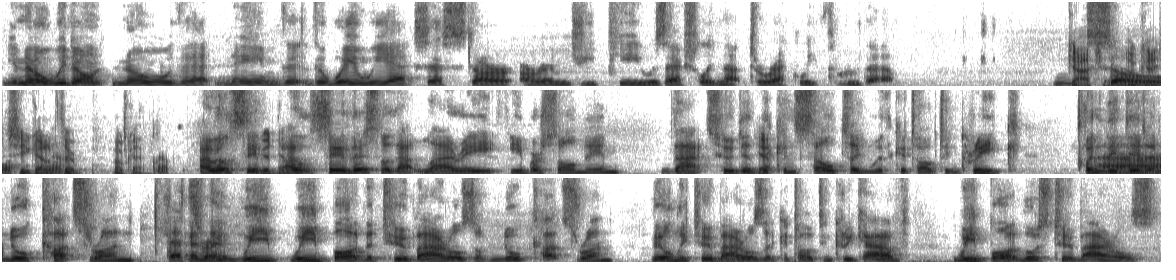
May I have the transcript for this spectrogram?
you know, we don't know that name. The the way we accessed our, our MGP was actually not directly through them. Gotcha. So, okay, so you got yeah. it through. Okay, I will say, I'll say this though, that Larry Ebersold name, that's who did Yeah. the consulting with Catoctin Creek when they did Ah. a no cuts run. That's and then we we bought the two barrels of no cuts run, the only two barrels that Catoctin Creek have. We bought those two barrels,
